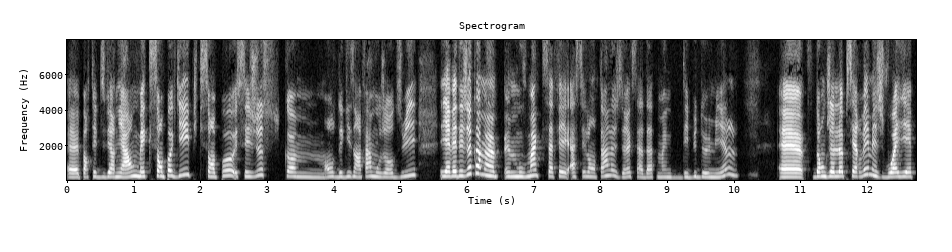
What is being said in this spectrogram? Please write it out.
euh, porter du vernis à ongles, mais qui sont pas gays puis qui sont pas. C'est juste comme on se déguise en femme aujourd'hui. Il y avait déjà comme un, mouvement qui ça fait assez longtemps, là, je dirais que ça date même début 2000. Euh, donc, je l'observais, mais je voyais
